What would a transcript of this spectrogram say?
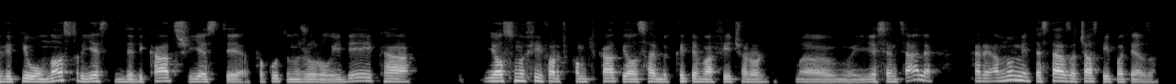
MVP-ul nostru este dedicat și este făcut în jurul ideii ca el să nu fie foarte complicat, el să aibă câteva feature-uri esențiale care anume testează această ipoteză.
